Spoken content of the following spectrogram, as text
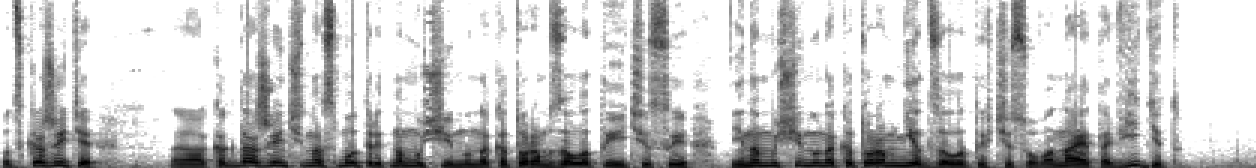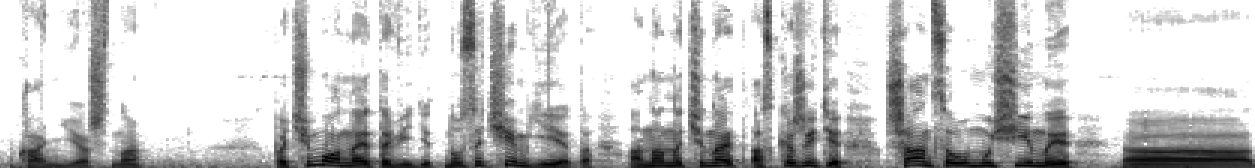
Вот скажите, когда женщина смотрит на мужчину, на котором золотые часы, и на мужчину, на котором нет золотых часов, она это видит? Конечно. Почему она это видит? Но зачем ей это? Она начинает, а скажите, шанса у мужчины э,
